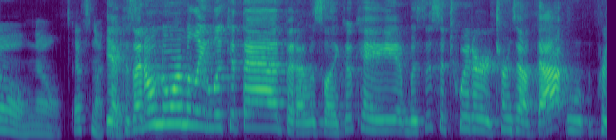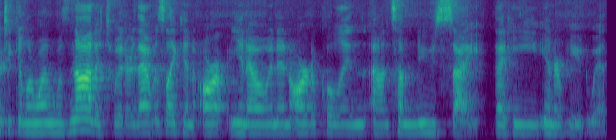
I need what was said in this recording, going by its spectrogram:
Oh no, that's not yeah, because I don't normally look at that, but I was like, okay, was this a Twitter? It turns out that particular one was not a Twitter. That was like an art, you know, in an article in on some news site that he interviewed with,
